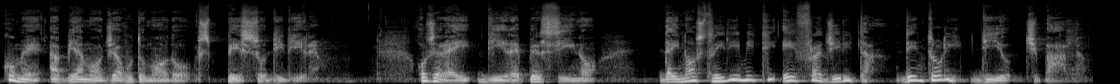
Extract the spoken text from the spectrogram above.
come abbiamo già avuto modo spesso di dire. Oserei dire persino dai nostri limiti e fragilità. Dentro lì Dio ci parla.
